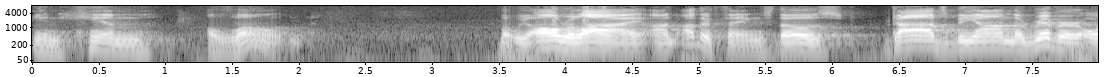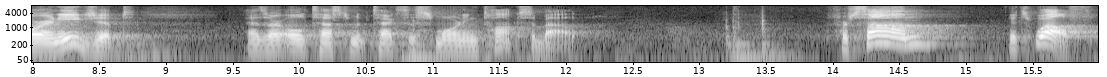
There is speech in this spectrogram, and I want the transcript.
in Him alone. But we all rely on other things, those gods beyond the river or in Egypt, as our Old Testament text this morning talks about. For some, it's wealth.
